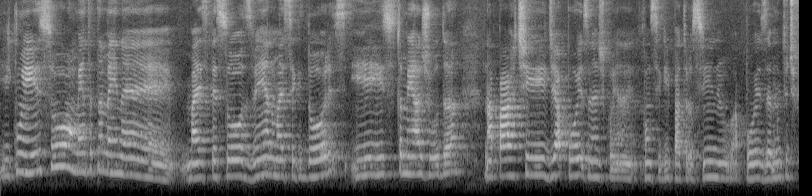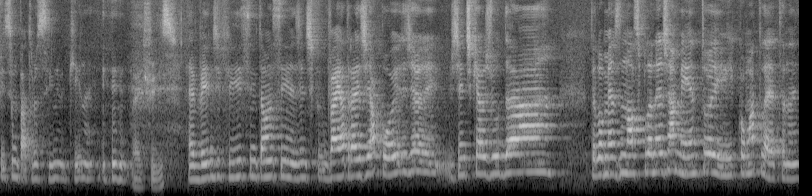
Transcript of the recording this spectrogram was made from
E com isso aumenta também, né, mais pessoas vendo, mais seguidores e isso também ajuda na parte de apoios, né, de conseguir patrocínio, apoios. É muito difícil um patrocínio aqui, né? É difícil. É bem difícil. Então, assim, a gente vai atrás de apoio de gente que ajuda, pelo menos no nosso planejamento aí como atleta, né?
